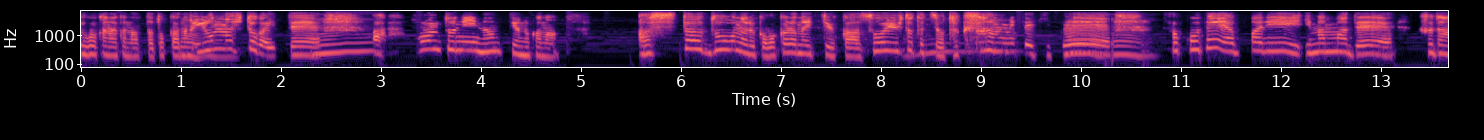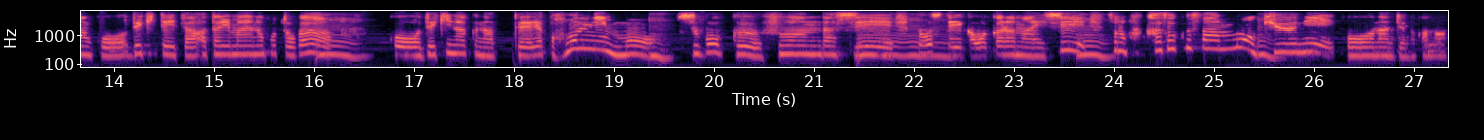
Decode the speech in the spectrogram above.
動かなくなったとか、なんかいろんな人がいて、うん、あ本当になんていうのかな明日どうなるかわからないっていうか、そういう人たちをたくさん見てきて、うんうん、そこでやっぱり今まで普段こうできていた当たり前のことが、こうできなくなって、やっぱ本人もすごく不安だし、うん、どうしていいかわからないし、うん、その家族さんも急に、こう、なんていうのかな、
